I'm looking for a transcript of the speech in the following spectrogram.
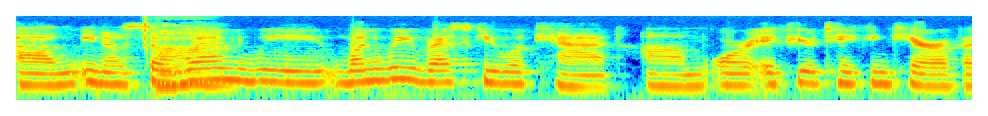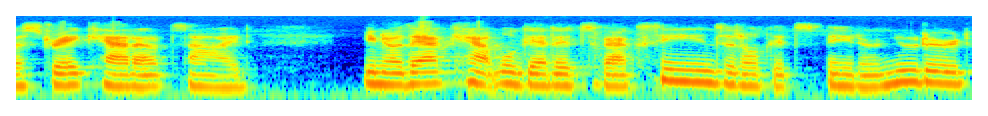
Um, you know, so ah. when we when we rescue a cat, um, or if you're taking care of a stray cat outside, you know that cat will get its vaccines, it'll get spayed or neutered.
